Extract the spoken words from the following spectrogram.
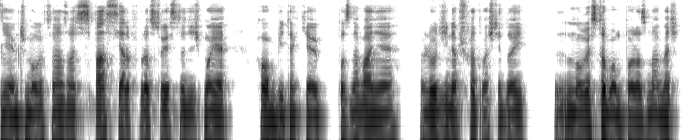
nie wiem, czy mogę to nazwać z pasji, ale po prostu jest to gdzieś moje hobby, takie poznawanie ludzi. Na przykład właśnie tutaj mogę z tobą porozmawiać.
